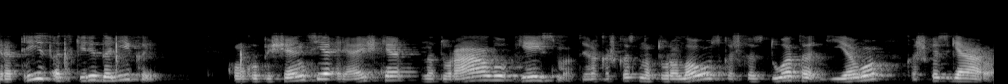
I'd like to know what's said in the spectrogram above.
Yra trys atskiri dalykai. Konkupiscencija reiškia natūralų geismą, tai yra kažkas natūralaus, kažkas duota Dievo, kažkas gero.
